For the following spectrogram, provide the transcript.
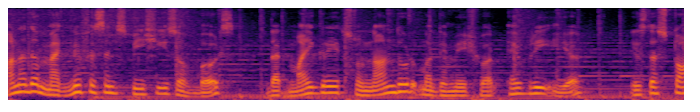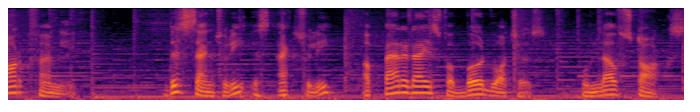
Another magnificent species of birds that migrates to Nandur Madhyameshwar every year is the stork family. This sanctuary is actually a paradise for bird watchers who love storks.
